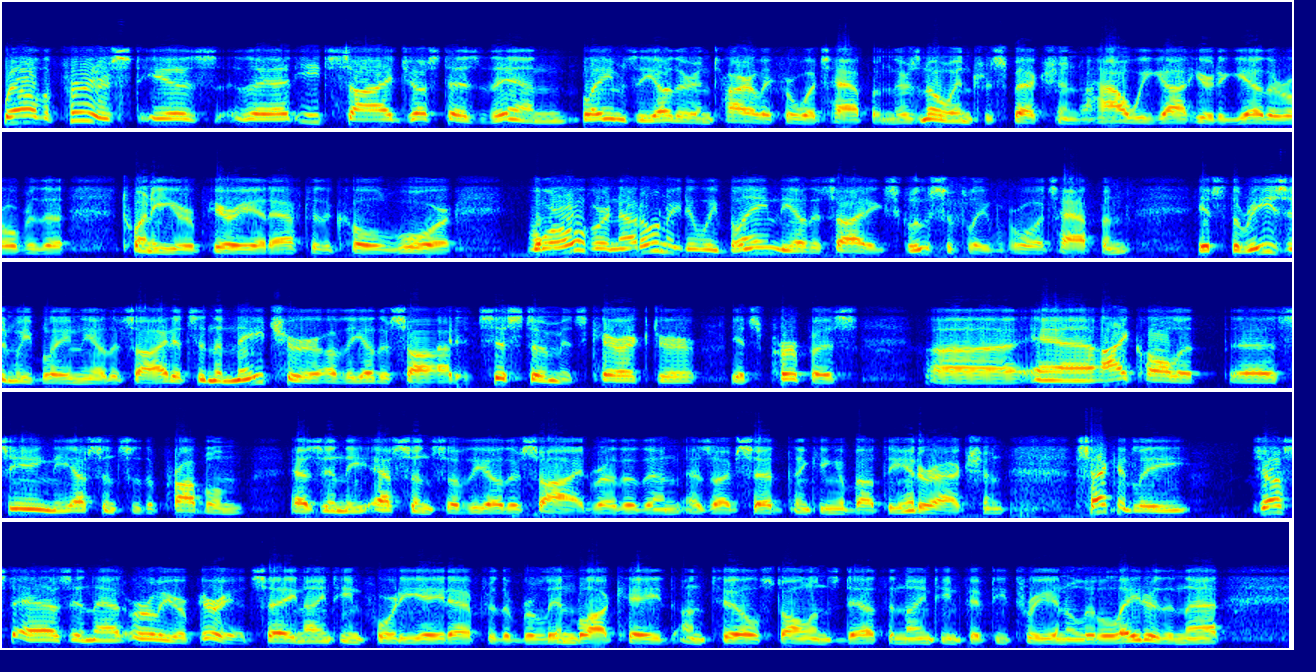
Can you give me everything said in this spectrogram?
Well, the first is that each side, just as then, blames the other entirely for what's happened. There's no introspection how we got here together over the 20 year period after the Cold War. Moreover, not only do we blame the other side exclusively for what's happened, it's the reason we blame the other side. It's in the nature of the other side, its system, its character, its purpose. Uh, and I call it uh, seeing the essence of the problem as in the essence of the other side rather than, as I've said, thinking about the interaction. Secondly, just as in that earlier period, say 1948 after the Berlin blockade until Stalin's death in 1953 and a little later than that,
